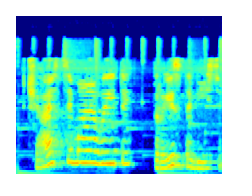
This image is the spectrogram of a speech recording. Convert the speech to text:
В частці має вийти 308.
